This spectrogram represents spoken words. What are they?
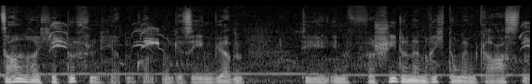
Zahlreiche Büffelherden konnten gesehen werden, die in verschiedenen Richtungen grasten.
